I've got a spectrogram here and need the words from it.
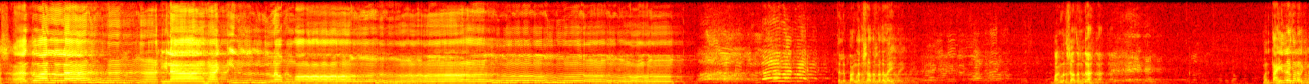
আশহাদু আল্লাহ ইলাহা ইল্লাল্লাহ। তাহলে বাংলাদেশ আদানটা দালাই বাংলাদেশ আদানটা মানে তাহির আদান আর কি?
